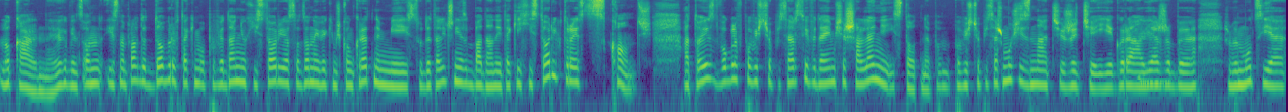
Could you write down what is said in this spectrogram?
lokalnych, więc on jest naprawdę dobry w takim opowiadaniu historii osadzonej w jakimś konkretnym miejscu, detalicznie zbadanej, takiej historii, która jest skądś. A to jest w ogóle w powieściopisarstwie, wydaje mi się, szalenie istotne. Powieściopisarz musi znać życie i jego realia, mm. żeby, żeby móc je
